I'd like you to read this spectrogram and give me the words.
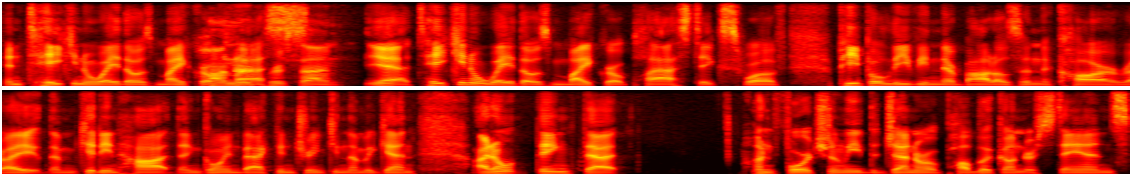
And taking away those microplastics. 100%. Yeah, taking away those microplastics of people leaving their bottles in the car, right? Them getting hot, then going back and drinking them again. I don't think that unfortunately the general public understands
